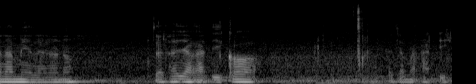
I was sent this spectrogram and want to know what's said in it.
ไม่น่ามีอะไรแล้วเนาะแต่ถ้าอยากอัดอีกก็จะมาอัดอีก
